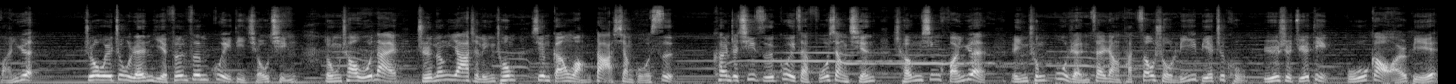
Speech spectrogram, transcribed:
还愿。周围众人也纷纷跪地求情，董超无奈，只能押着林冲先赶往大相国寺。看着妻子跪在佛像前诚心还愿，林冲不忍再让她遭受离别之苦，于是决定不告而别。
